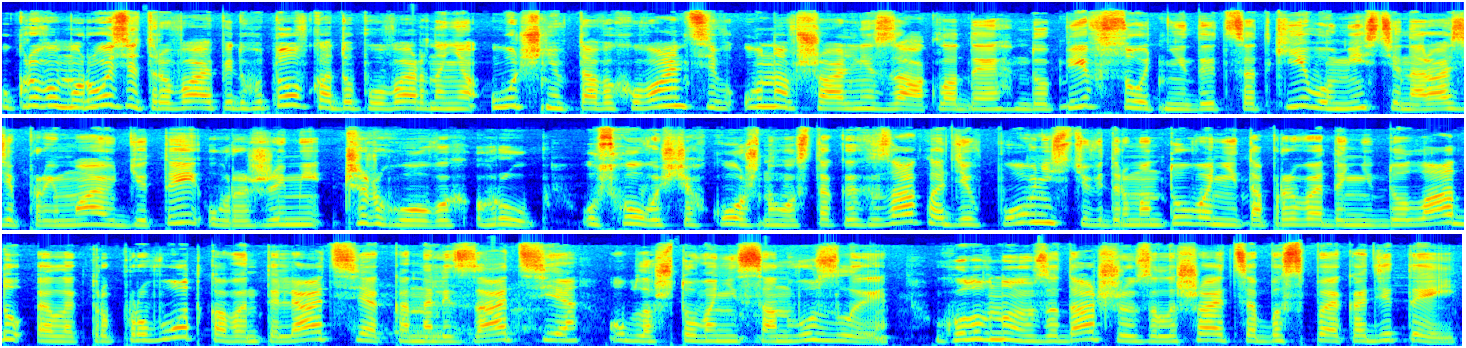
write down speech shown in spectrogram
У Кривому Розі триває підготовка до повернення учнів та вихованців у навчальні заклади. До півсотні дитсадків у місті наразі приймають дітей у режимі чергових груп. У сховищах кожного з таких закладів повністю відремонтовані та приведені до ладу електропроводка, вентиляція, каналізація, облаштовані санвузли. Головною задачею залишається безпека дітей,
